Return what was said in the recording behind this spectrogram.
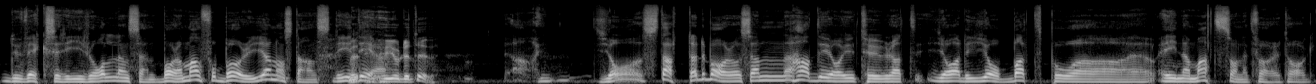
du växer i rollen sen. Bara man får börja någonstans. Det är Men det. hur gjorde du? Jag startade bara och sen hade jag ju tur att jag hade jobbat på eh, Einar Mattsson, ett företag.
